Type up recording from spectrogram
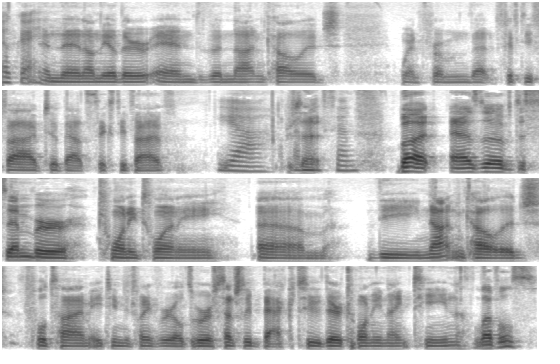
Okay. And then on the other end, the not in college went from that 55 to about 65. yeah, that makes sense. But as of December 2020, um, the not in college full time 18 to 24 year olds were essentially back to their 2019 levels.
